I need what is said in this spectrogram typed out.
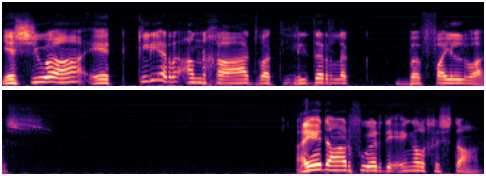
Yeshua het kleer aangehaad wat liederlik bevuil was. Hy het daarvoor die engel gestaan,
